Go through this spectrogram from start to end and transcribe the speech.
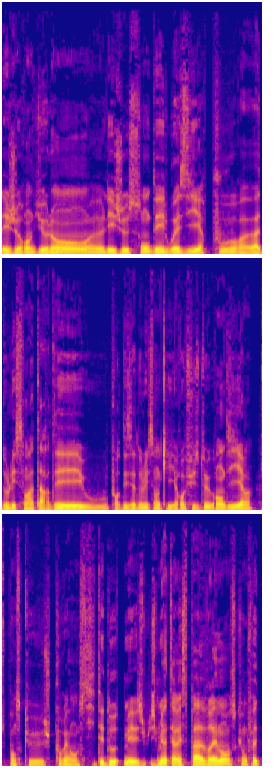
Les jeux rendent violents, euh, les jeux sont des loisirs pour euh, adolescents attardés ou pour des adolescents qui refusent de grandir. Je pense que je pourrais en citer d'autres, mais je, m'y intéresse pas vraiment parce qu'en fait,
